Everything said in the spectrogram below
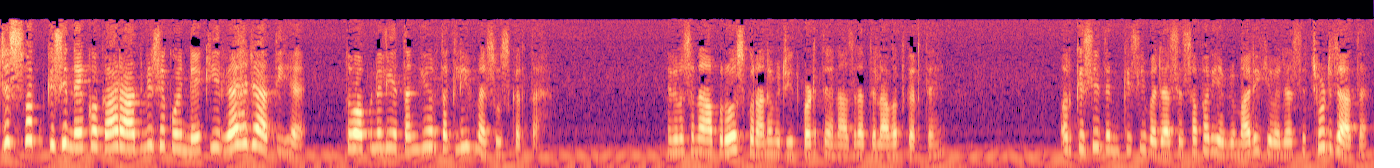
جس وقت کسی نیکوکار آدمی سے کوئی نیکی رہ جاتی ہے تو وہ اپنے لیے تنگی اور تکلیف محسوس کرتا ہے۔ یعنی مثلا آپ روز قرآن مجید پڑھتے ہیں، ناظرہ تلاوت کرتے ہیں، اور کسی دن کسی وجہ سے سفر یا بیماری کی وجہ سے چھٹ جاتا ہے،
